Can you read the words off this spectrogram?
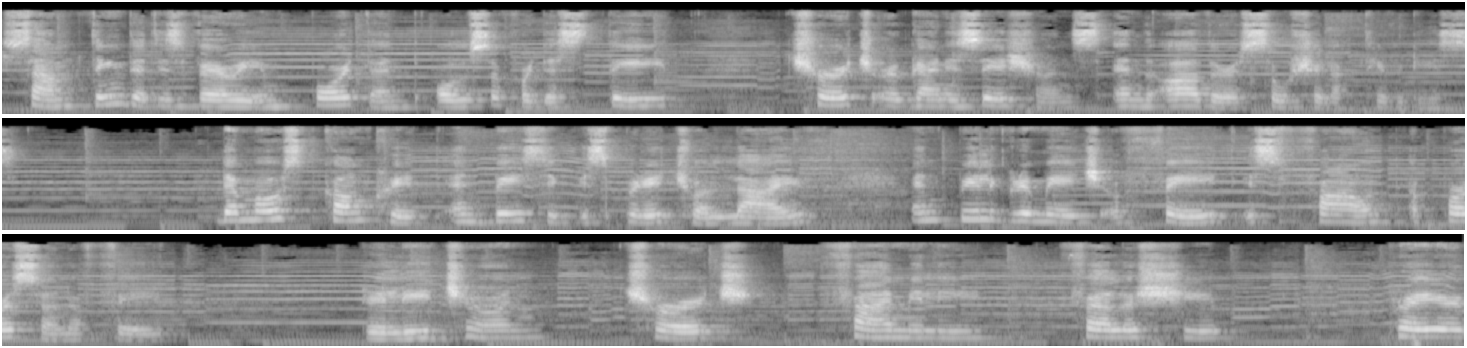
something that is very important also for the state, church organizations, and other social activities. The most concrete and basic spiritual life and pilgrimage of faith is found a person of faith. Religion, church, family, fellowship, prayer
